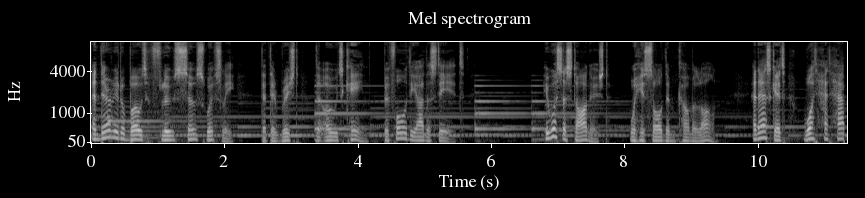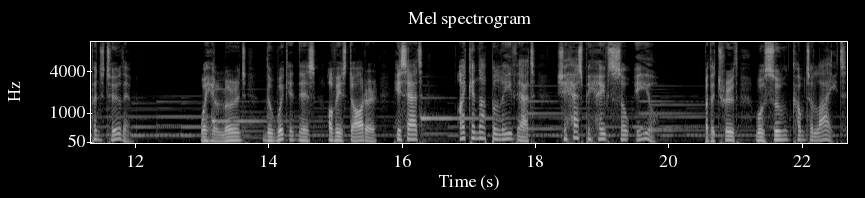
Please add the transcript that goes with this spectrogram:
and their little boat flew so swiftly that they reached the old king before the others did. He was astonished when he saw them come along, and asked it what had happened to them. When he learned the wickedness of his daughter, he said, I cannot believe that she has behaved so ill, but the truth will soon come to light,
